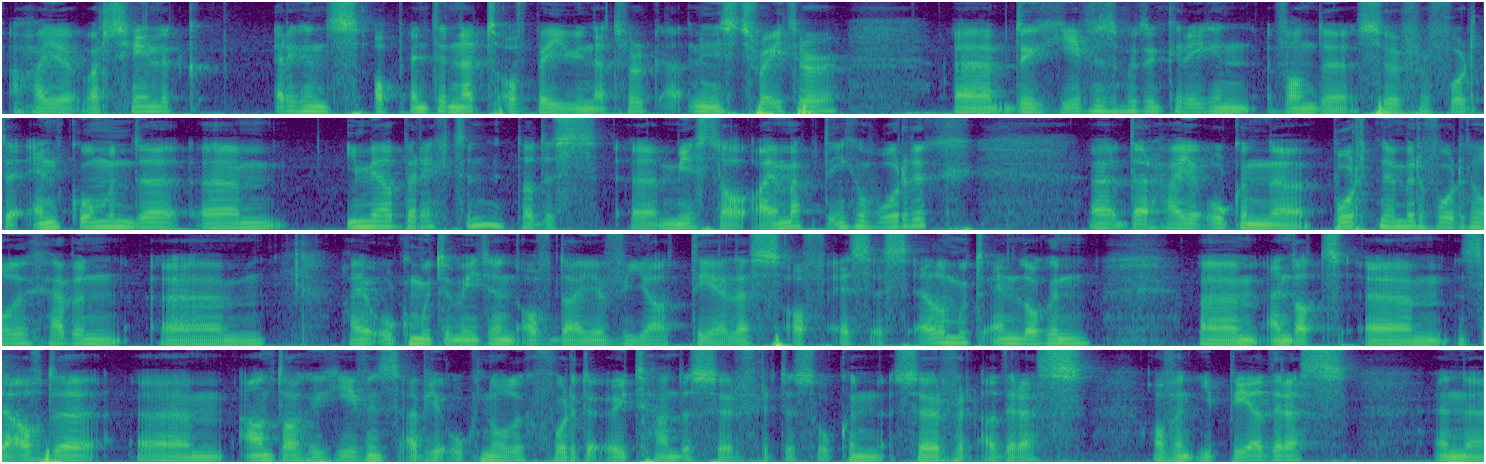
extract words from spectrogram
ga je waarschijnlijk ergens op internet of bij je network administrator uh, de gegevens moeten krijgen van de server voor de inkomende um, e-mailberichten. Dat is meestal IMAP tegenwoordig. Uh, daar ga je ook een uh, poortnummer voor nodig hebben. Um, ga je ook moeten weten of dat je via TLS of SSL moet inloggen. Um, en datzelfde um, aantal gegevens heb je ook nodig voor de uitgaande server. Dus ook een serveradres of een IP-adres, een uh,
